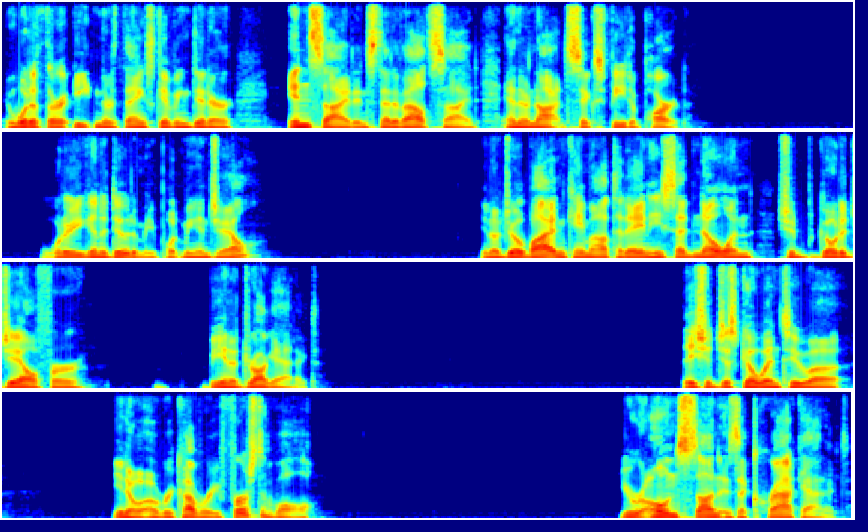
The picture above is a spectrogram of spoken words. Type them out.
And what if they're eating their Thanksgiving dinner inside instead of outside and they're not six feet apart? What are you going to do to me? Put me in jail? You know, Joe Biden came out today and he said no one should go to jail for being a drug addict. They should just go into a, you know, a recovery. First of all, your own son is a crack addict.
